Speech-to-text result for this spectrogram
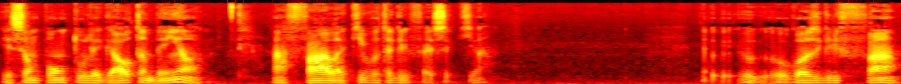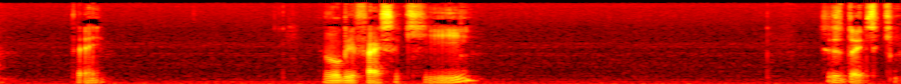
Esse é um ponto legal também, ó. A fala aqui, vou até grifar isso aqui, ó. Eu, eu, eu gosto de grifar. Peraí. Eu vou grifar isso aqui. Esses dois aqui.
